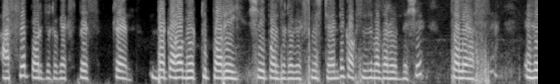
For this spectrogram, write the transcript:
আসছে পর্যটক এক্সপ্রেস ট্রেন। দেখা হবে একটু পরেই সেই পর্যটক এক্সপ্রেস ট্রেনটি কক্সবাজারের উদ্দেশ্যে চলে আসছে। এই যে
